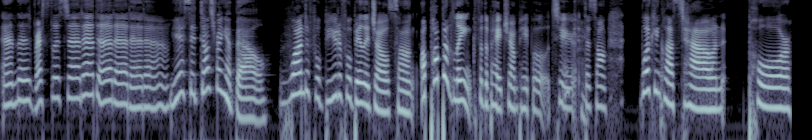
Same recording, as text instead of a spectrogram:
and the restless da da da da da da. Yes, it does ring a bell. Wonderful, beautiful Billy Joel song. I'll pop a link for the Patreon people to Okay. the song. Working class town, poor.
